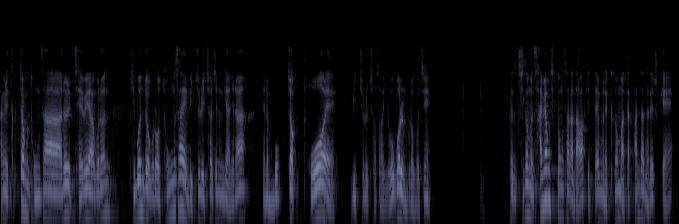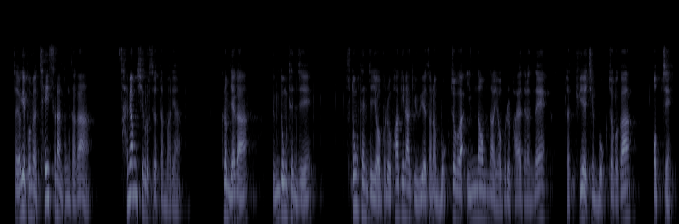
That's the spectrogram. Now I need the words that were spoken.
당연히 특정 동사를 제외하고는 기본적으로 동사에 밑줄이 쳐지는 게 아니라 얘는 목적 보어에 밑줄을 쳐서 요거를 물어보지. 그래서 지금은 삼형식 동사가 나왔기 때문에 그것만 딱 판단을 해줄게. 자, 여기 보면 chase란 동사가 삼형식으로 쓰였단 말이야. 그럼 얘가 능동태인지 수동태인지 여부를 확인하기 위해서는 목적어가 있나 없나 여부를 봐야 되는데 자, 뒤에 지금 목적어가 없지.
